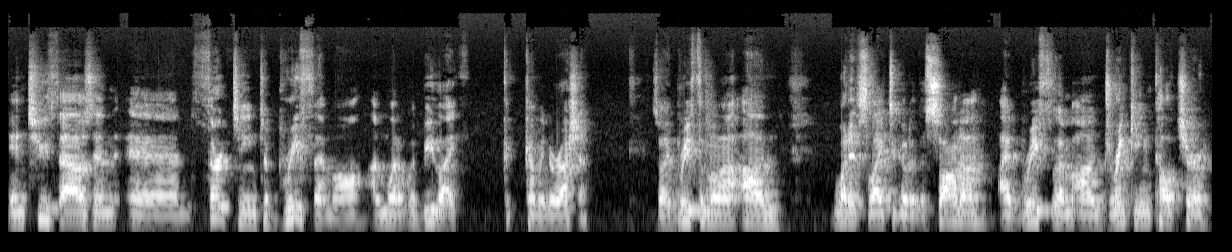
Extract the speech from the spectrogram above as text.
in 2013 to brief them all on what it would be like c- coming to Russia. So I briefed them on what it's like to go to the sauna. I briefed them on drinking culture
